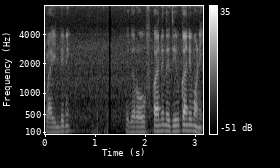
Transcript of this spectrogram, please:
ക്ലൈന്റിന് ഇത് റോഫ് ഖാന്റെ നജീബ് ഖാന്റെ പണി.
